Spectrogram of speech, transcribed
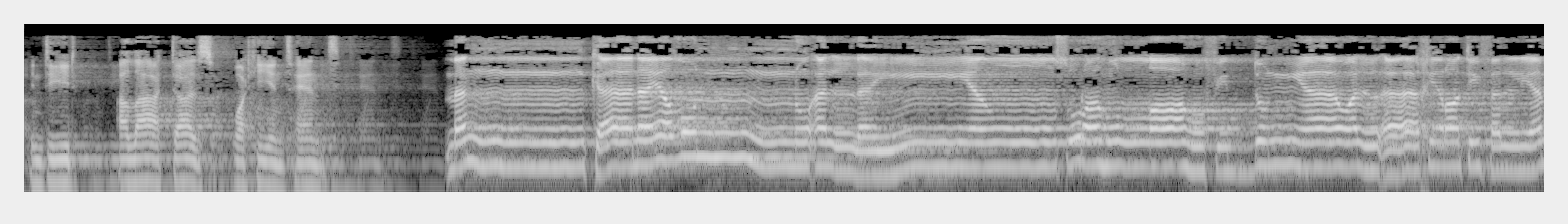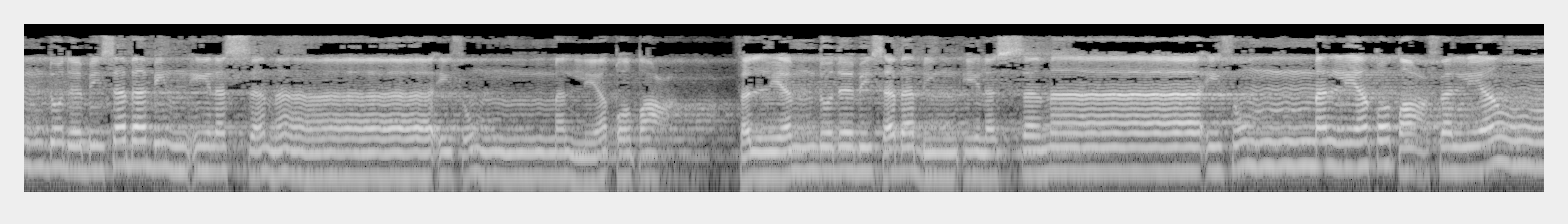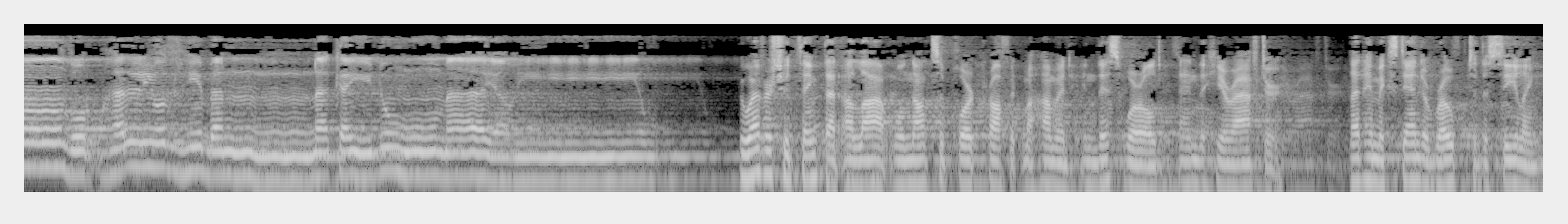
Indeed, Allah does what He intends. من كان يظن أن لن ينصره الله في الدنيا والآخرة فليمدد بسبب إلى السماء ثم ليقطع فليمدد بسبب الى السماء ثم ليقطع فلينظر هل يذهبن كيده ما يغيظ Whoever should think that Allah will not support Prophet Muhammad in this world and the hereafter, let him extend a rope to the ceiling,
